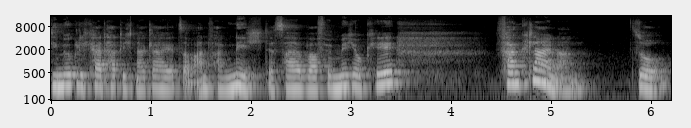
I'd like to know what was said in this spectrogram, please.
Die Möglichkeit hatte ich na klar jetzt am Anfang nicht. Deshalb war für mich okay, Fang klein an. So,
